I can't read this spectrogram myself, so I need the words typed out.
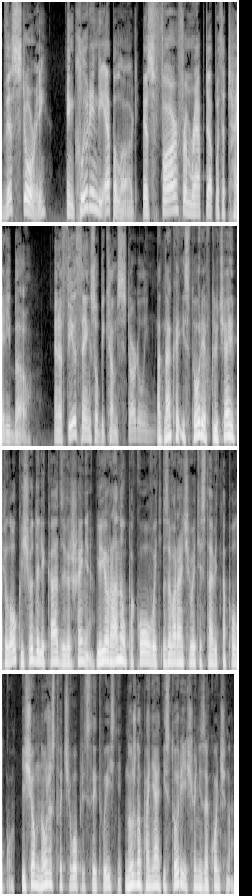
this story, including the epilogue, is far from wrapped up with a tidy bow. Однако история, включая эпилог, еще далека от завершения. Ее рано упаковывать, заворачивать и ставить на полку. Еще множество чего предстоит выяснить. Нужно понять, история еще не закончена.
